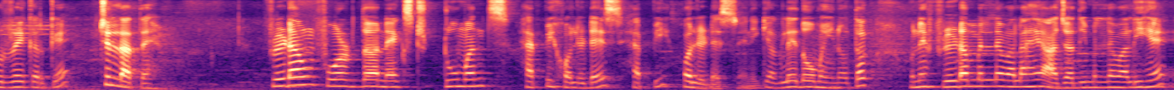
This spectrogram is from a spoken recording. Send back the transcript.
हुर्रे करके चिल्लाते हैं। Freedom for the next two months, happy holidays happy holidays. यानी कि अगले दो महीनों तक उन्हें फ्रीडम मिलने वाला है, आज़ादी मिलने वाली है,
